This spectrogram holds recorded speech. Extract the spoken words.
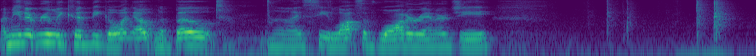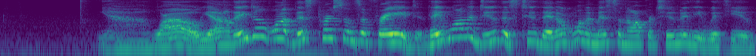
I mean, it really could be going out in a boat. Uh, I see lots of water energy. Yeah, wow. Yeah, they don't want, this person's afraid. They want to do this too. They don't want to miss an opportunity with you,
